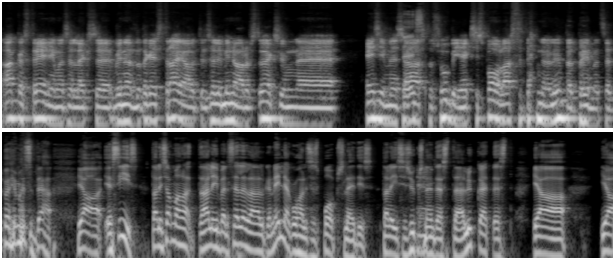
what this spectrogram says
hakkas treenima selleks või nii-öelda ta käis try-out'il, see oli minu arust üheksakümne 90 esimese yes. aasta suvi ehk siis pool aastat enne olümpiat põhimõtteliselt. põhimõtteliselt jah, ja, ja siis ta oli samal, ta oli veel sellel ajal ka neljakohalises bobsledis, ta oli siis üks yes. nendest äh, lükkajatest ja, ja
